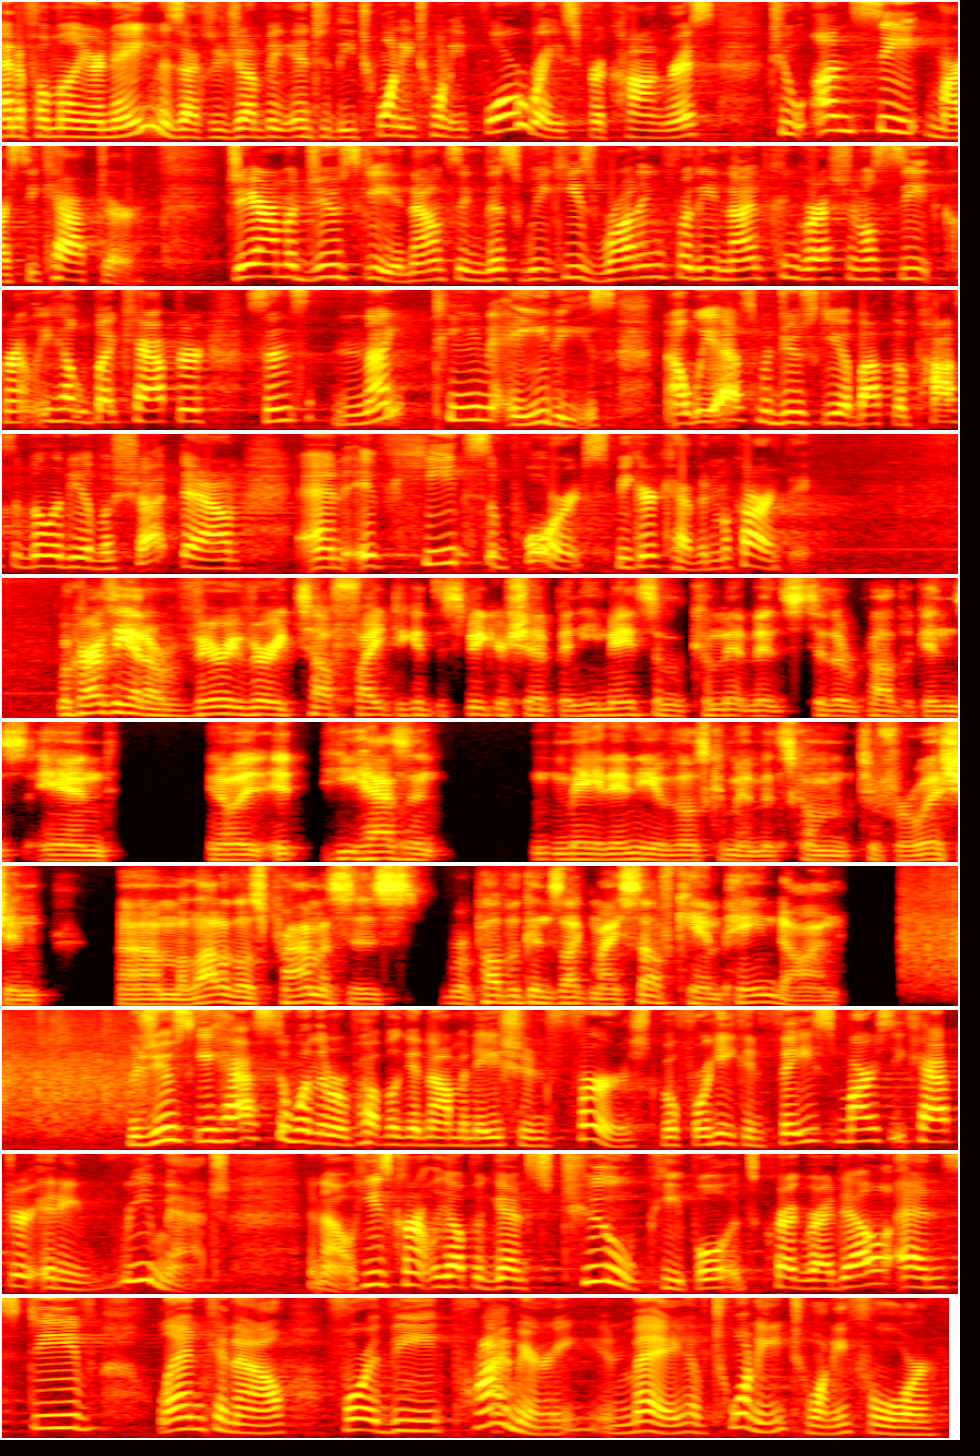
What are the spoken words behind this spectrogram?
And a familiar name is actually jumping into the 2024 race for Congress to unseat Marcy Kaptur. J.R. Majewski announcing this week he's running for the 9th congressional seat currently held by Kaptur since 1980s. Now, we asked Majewski about the possibility of a shutdown and if he'd support Speaker Kevin McCarthy. McCarthy had a very, very tough fight to get the speakership, and he made some commitments to the Republicans. And, you know, it, it he hasn't made any of those commitments come to fruition. Um, a lot of those promises, Republicans like myself campaigned on. Majewski has to win the Republican nomination first before he can face Marcy Kaptur in a rematch. Now he's currently up against two people. It's Craig Riedel and Steve Lankenau for the primary in May of 2024.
